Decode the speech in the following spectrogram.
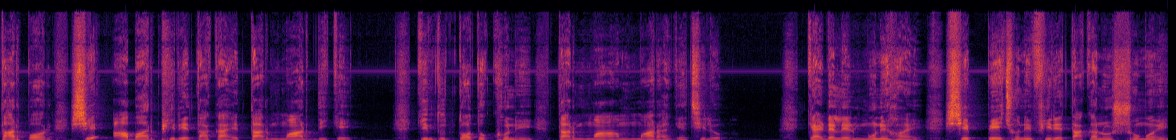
তারপর সে আবার ফিরে তাকায় তার মার দিকে। কিন্তু ততক্ষণে তার মা মারা গেছিল। ক্যাডেলের মনে হয় সে পেছনে ফিরে তাকানোর সময়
